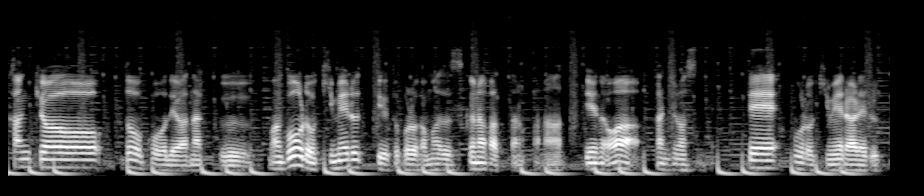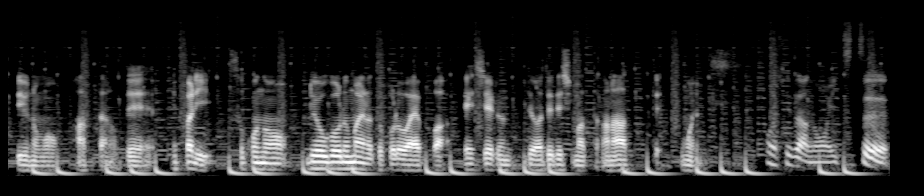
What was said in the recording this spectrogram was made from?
環境動向ではなく、まあ、ゴールを決めるっていうところがまず少なかったのかなっていうのは感じますね。でゴールを決められるっていうのもあったのでやっぱりそこの両ゴール前のところはやっぱ ACL では出てしまったかなって思います。今シーズンあの5つ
